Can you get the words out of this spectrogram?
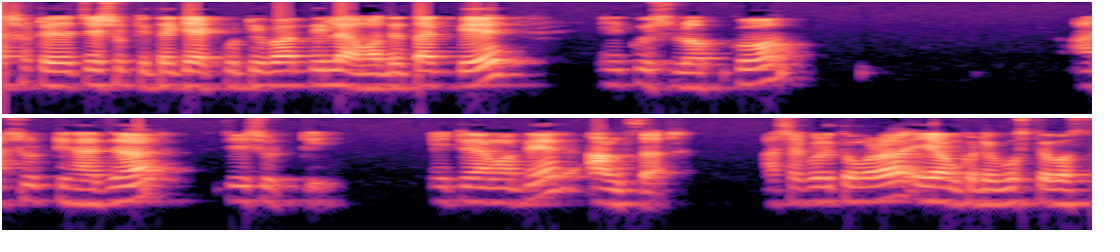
আটষট্টি হাজার ছেষট্টি থেকে এক কোটি বাদ দিলে আমাদের থাকবে একুশ লক্ষ আটষট্টি হাজার ছেষট্টি। এটা আমাদের আনসার আশা করি তোমরা এই অঙ্কটি বুঝতে পারছ।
